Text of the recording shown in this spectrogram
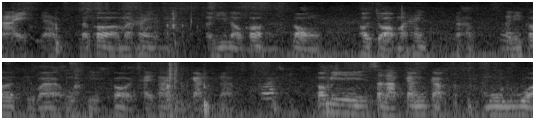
ขายนะครับแล้วก็มาให้ ตอนนี้เราก็ลองเอาจอบมาให้นะครับ ตอนนี้ก็ถือว่าโอเคก็ใช้ได้เหมือนกันนะครับ ก็ก็มีสลับกันกับมูลวัว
